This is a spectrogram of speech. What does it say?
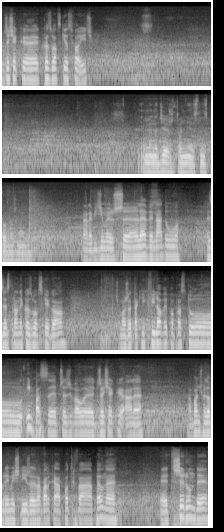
Grzesiek e, Kozłowski oswoić. Miejmy nadzieję, że to nie jest nic poważnego. Ale widzimy już e, lewy na dół ze strony Kozłowskiego. Być może taki chwilowy po prostu impas przeżywał Grzesiek, ale no bądźmy dobrej myśli, że ta walka potrwa pełne e, trzy rundy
